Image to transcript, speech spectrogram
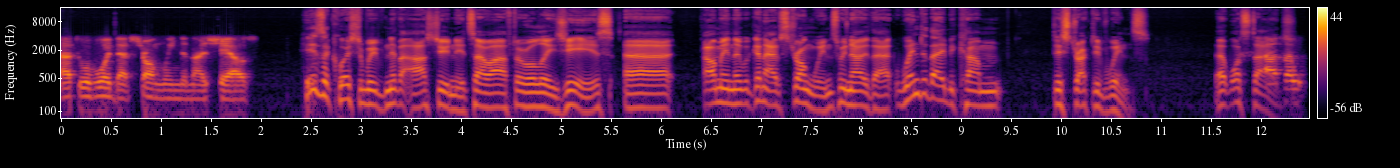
uh, to avoid that strong wind and those showers. Here's a question we've never asked you, Nitso, so after all these years. Uh, I mean, they were going to have strong winds. We know that. When do they become destructive winds? At what stage? Uh, so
